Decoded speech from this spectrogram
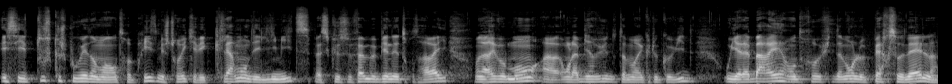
essayé tout ce que je pouvais dans mon entreprise, mais je trouvais qu'il y avait clairement des limites parce que ce fameux bien-être au travail, on arrive au moment, on l'a bien vu notamment avec le Covid, où il y a la barrière entre finalement le personnel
